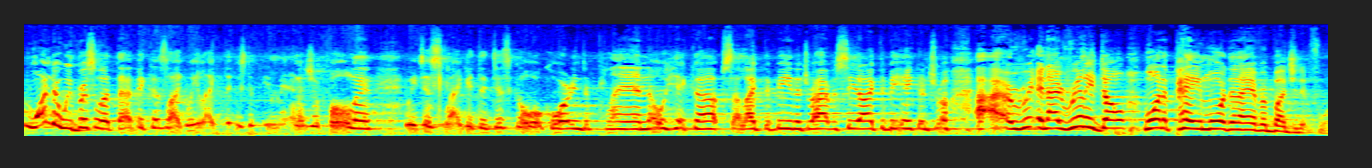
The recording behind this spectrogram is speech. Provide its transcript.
wonder we bristle at that because, like, we like things to be manageable and we just like it to just go according to plan, no hiccups. I like to be in the driver's seat, I like to be in control. I, I re- and I really don't want to pay more than I ever budgeted for.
